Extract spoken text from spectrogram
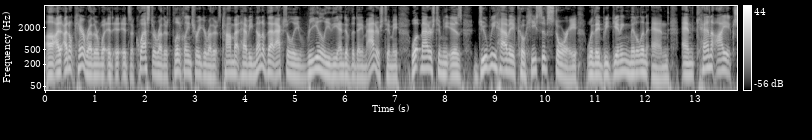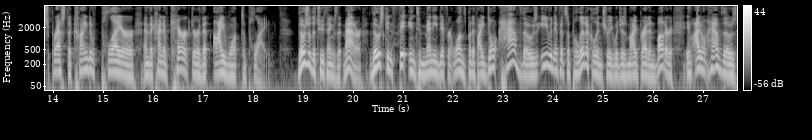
uh, I, I don't care whether what it, it's a quest or whether it's political intrigue or whether it's combat heavy. None of that actually really the end of the day matters to me. What matters to me is do we have a cohesive story with a beginning middle and end? And can I express the kind of play player and the kind of character that I want to play. Those are the two things that matter. Those can fit into many different ones, but if I don't have those, even if it's a political intrigue, which is my bread and butter, if I don't have those,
